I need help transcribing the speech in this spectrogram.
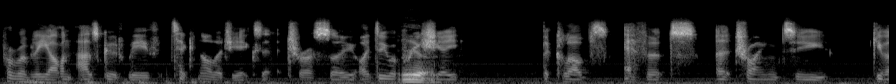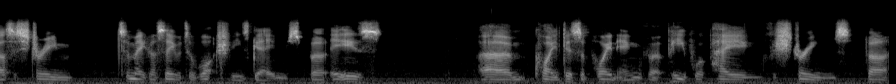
probably aren't as good with technology, etc. So I do appreciate the club's efforts at trying to give us a stream to make us able to watch these games, but it is um, quite disappointing that people are paying for streams that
